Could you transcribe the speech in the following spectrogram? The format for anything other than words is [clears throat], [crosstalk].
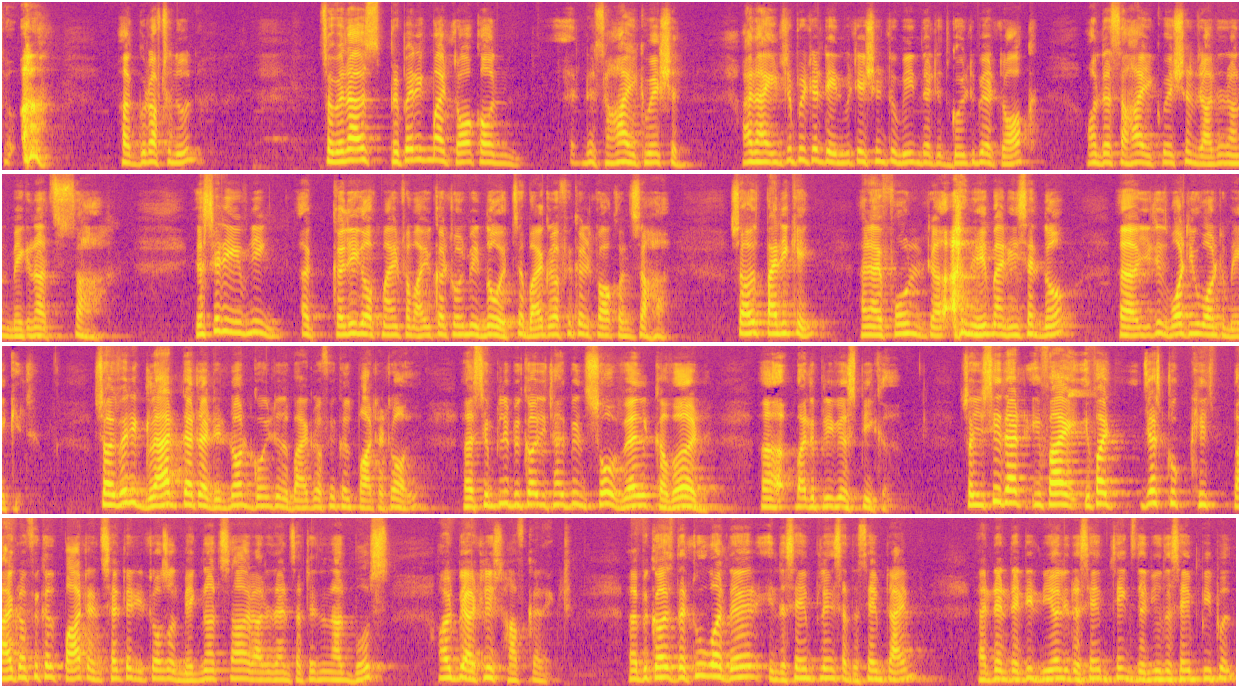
So, [coughs] uh, good afternoon. So, when I was preparing my talk on the Saha equation, and I interpreted the invitation to mean that it's going to be a talk on the Saha equation rather than on Meghnad Saha. Yesterday evening, a colleague of mine from IUCAA told me, no, it's a biographical talk on Saha. So I was panicking and I phoned uh, [coughs] him and he said, no, uh, it is what you want to make it. So I was very glad that I did not go into the biographical part at all, uh, simply because it has been so well covered uh, by the previous speaker. So you see that if I if I just took his biographical part and said that it was on Meghnad Saha rather than Satyendranath Bose, I would be at least half correct. Uh, because the two were there in the same place at the same time, and then they did nearly the same things, they knew the same people.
